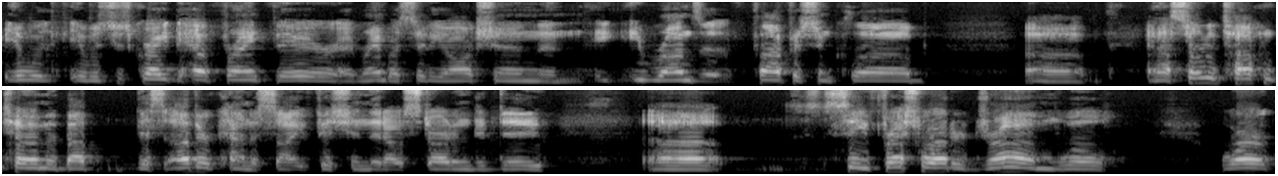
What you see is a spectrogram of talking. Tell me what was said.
it was it was just great to have Frank there at Rainbow City Auction, and he, he runs a fly fishing club. Uh, and I started talking to him about this other kind of sight fishing that I was starting to do. Uh, see, freshwater drum will work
